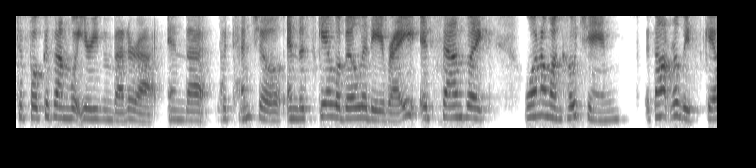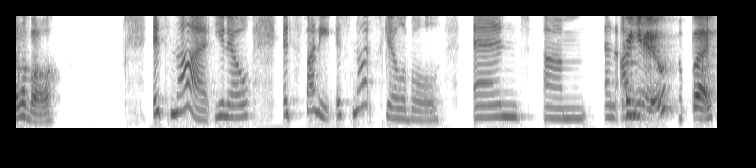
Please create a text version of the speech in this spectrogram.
to focus on what you're even better at and that exactly. potential and the scalability, right? It sounds like one-on-one coaching, it's not really scalable. It's not, you know, it's funny, it's not scalable. And um and for I'm you, but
